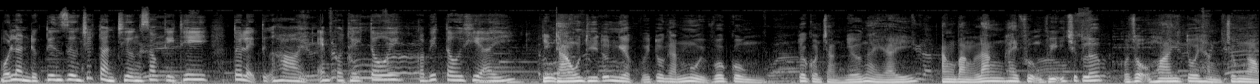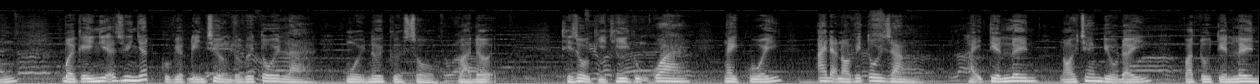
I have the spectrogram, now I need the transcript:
Mỗi lần được tuyên dương trước toàn trường sau kỳ thi, tôi lại tự hỏi em có thấy tôi, có biết tôi khi ấy. Những tháng ôn thi tốt nghiệp với tôi ngắn ngủi vô cùng. Tôi còn chẳng nhớ ngày ấy, hàng bằng lăng hay phượng vĩ trước lớp có rộ hoa như tôi hàng trông ngóng. Bởi cái ý nghĩa duy nhất của việc đến trường đối với tôi là ngồi nơi cửa sổ và đợi. Thế rồi kỳ thi cũng qua, ngày cuối ai đã nói với tôi rằng hãy tiến lên nói cho em điều đấy và tôi tiến lên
